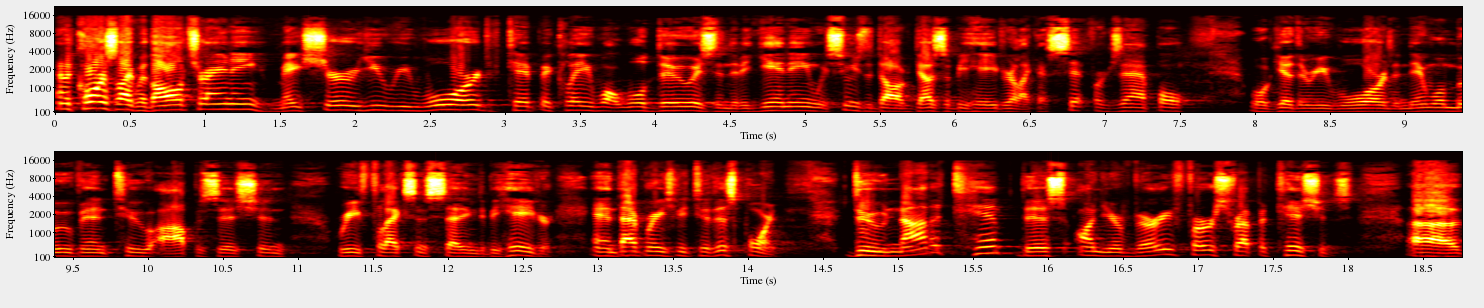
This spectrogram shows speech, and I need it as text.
And of course, like with all training, make sure you reward. Typically, what we'll do is in the beginning, as soon as the dog does a behavior, like a sit, for example, we'll give the reward, and then we'll move into opposition, reflex, and setting the behavior. And that brings me to this point. Do not attempt this on your very first repetitions. Uh,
